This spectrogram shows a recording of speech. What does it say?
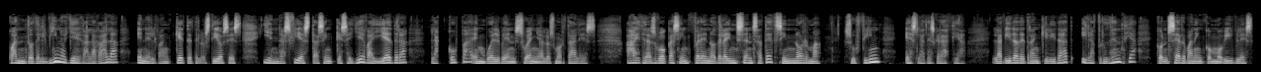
cuando del vino llega la gala en el banquete de los dioses y en las fiestas en que se lleva hiedra, la copa envuelve en sueño a los mortales. Ay de las bocas sin freno, de la insensatez sin norma, su fin es la desgracia. La vida de tranquilidad y la prudencia conservan inconmovibles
